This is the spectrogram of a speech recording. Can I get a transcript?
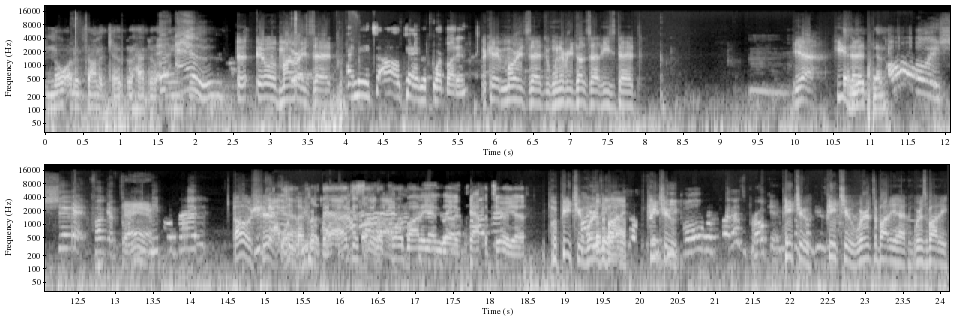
No other Founded character had their own. Uh, oh, Maury's dead. I mean, it's, oh, okay, report button. Okay, Maury's dead. Whenever he does that, he's dead. Yeah, he's Yeah, dead. dead. Holy shit! Fucking three Damn. people dead. Oh shit! Actually, I just saw the report body in the cafeteria. P- Pichu, where's the body? Three Pichu, people. That's broken. The Pichu, fuck Pichu, where's the body at? Where's the body?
